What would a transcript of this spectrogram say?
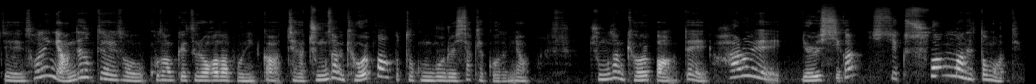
이제 선행이 안 된 상태에서 고등학교에 들어가다 보니까 제가 중3 겨울방학부터 공부를 시작했거든요. 중3 겨울방학 때 하루에 10시간씩 수학만 했던 것 같아요.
